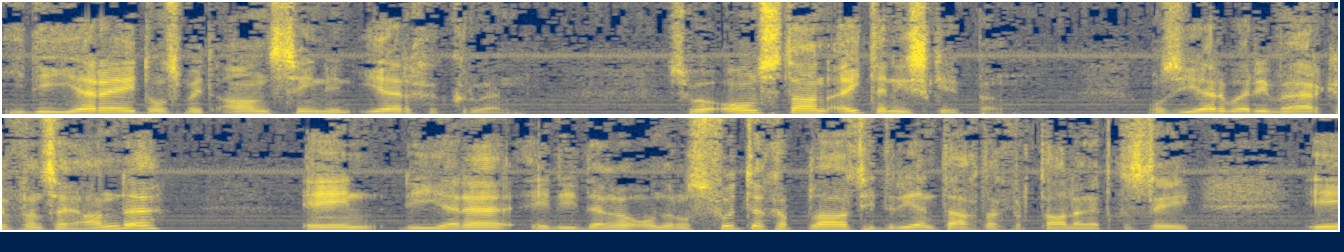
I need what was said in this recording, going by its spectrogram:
Die Here het ons met aansien en eer gekroon. So ons staan uit in die skepping. Ons heer oor die werke van sy hande en die Here het die dinge onder ons voete geplaas. Die 83 vertaling het gesê u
